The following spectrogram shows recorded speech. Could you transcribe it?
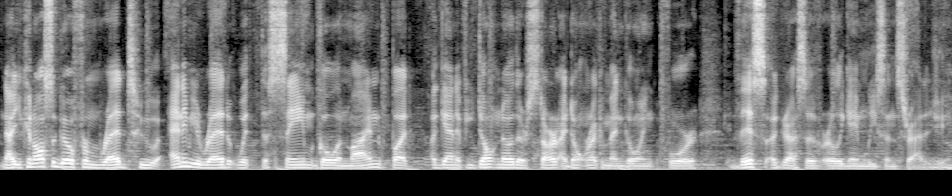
Now you can also go from red to enemy red with the same goal in mind, but again, if you don't know their start, I don't recommend going for this aggressive early game Lee Sin strategy.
